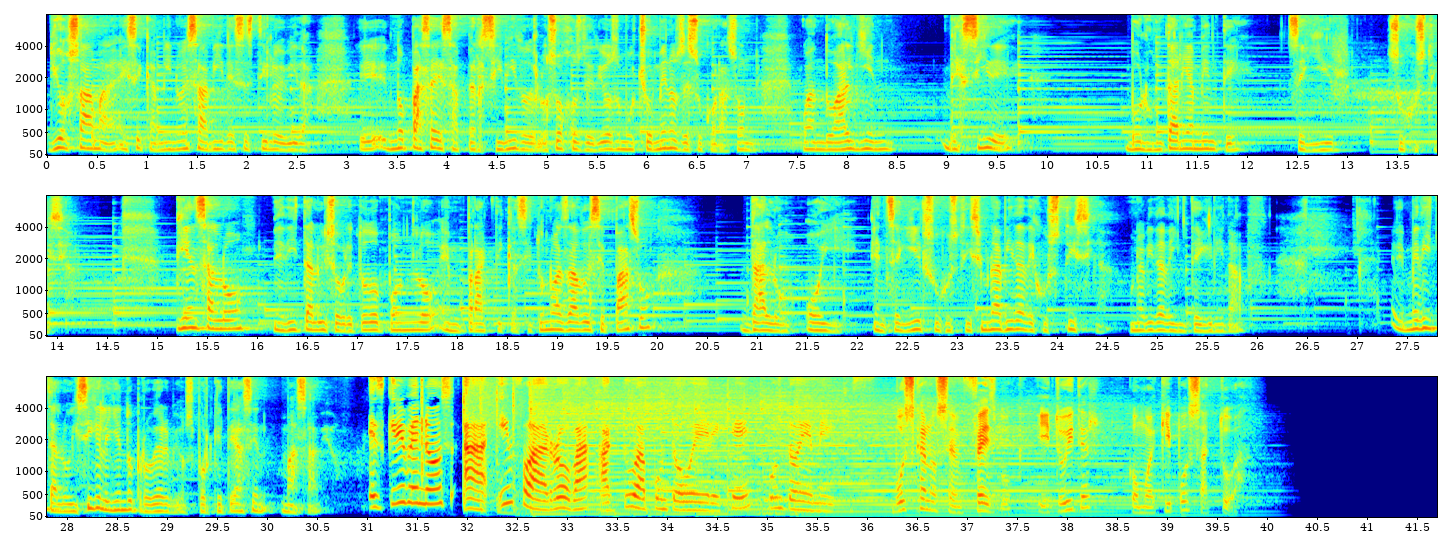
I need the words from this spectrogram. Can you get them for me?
Dios ama ese camino, esa vida, ese estilo de vida. Eh, no pasa desapercibido de los ojos de Dios, mucho menos de su corazón. Cuando alguien decide voluntariamente seguir su justicia. Piénsalo, medítalo y sobre todo ponlo en práctica. Si tú no has dado ese paso, dalo hoy en seguir su justicia, una vida de justicia, una vida de integridad. Eh, medítalo y sigue leyendo proverbios porque te hacen más sabio. Escríbenos a info.actua.org.mx. Búscanos en Facebook y Twitter como Equipos Actúa.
